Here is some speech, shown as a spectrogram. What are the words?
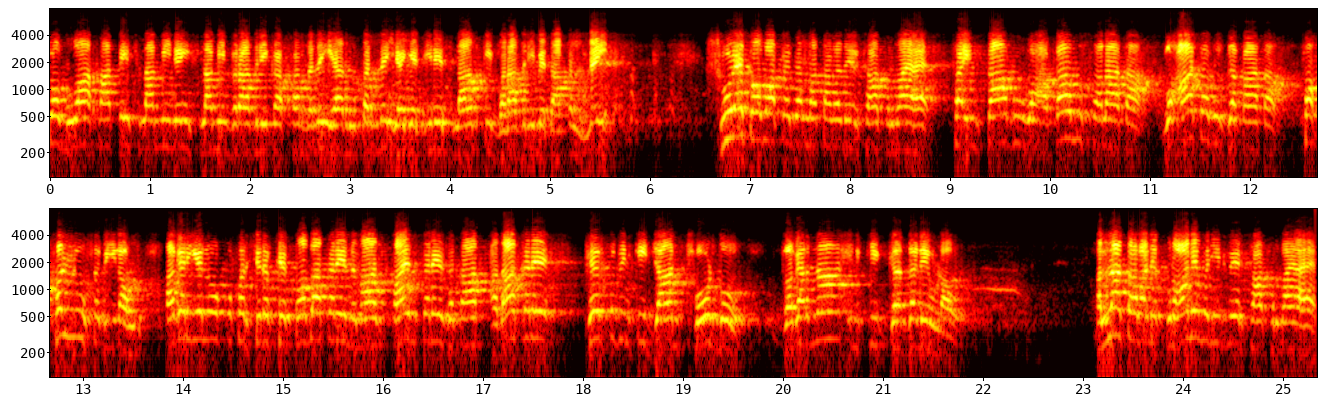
تو مواقعات اسلامی نہیں، اسلامی برادری کا فرد نہیں ہے، رکن نہیں ہے، یہ دین اسلام کی برادری میں داخل نہیں ہے۔ سورہ توبہ کے اندر اللہ تعالیٰ نے ارشاد فرمایا ہے فَإِنْتَابُ وَأَقَامُوا الصَّلَاةَ وَآتَوُا الزَّكَاةَ فَخَلُّوا سَبِيلَهُمْ۔ اگر یہ لوگ کفر شرک سے توبہ کریں، نماز قائم کریں زکات ادا کریں، پھر تم ان کی جان چھوڑ دو، وگرنہ ان کی گردنیں اڑاؤ۔ اللہ تعالیٰ نے قرآن مجید میں ارشاد فرمایا ہے،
